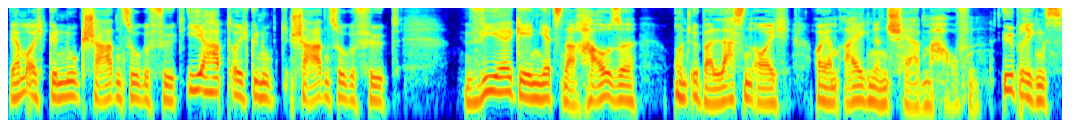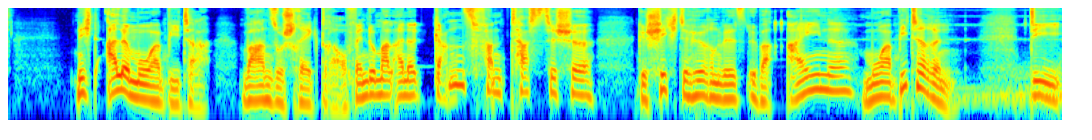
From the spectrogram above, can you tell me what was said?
Wir haben euch genug Schaden zugefügt. Ihr habt euch genug Schaden zugefügt. Wir gehen jetzt nach Hause und überlassen euch eurem eigenen Scherbenhaufen. Übrigens, nicht alle Moabiter waren so schräg drauf. Wenn du mal eine ganz fantastische Geschichte hören willst über eine Moabiterin, die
